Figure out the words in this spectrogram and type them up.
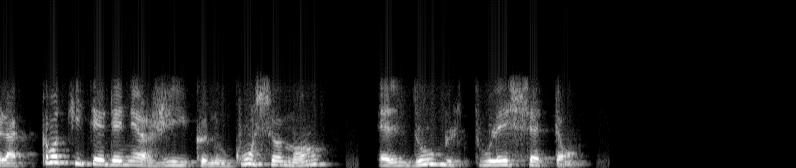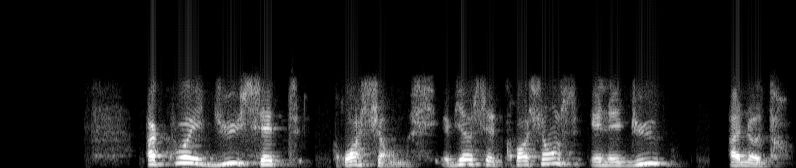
la quantité d'énergie que nous consommons, elle double tous les 7 ans. À quoi est due cette croissance? Eh bien, cette croissance, elle est due à notre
